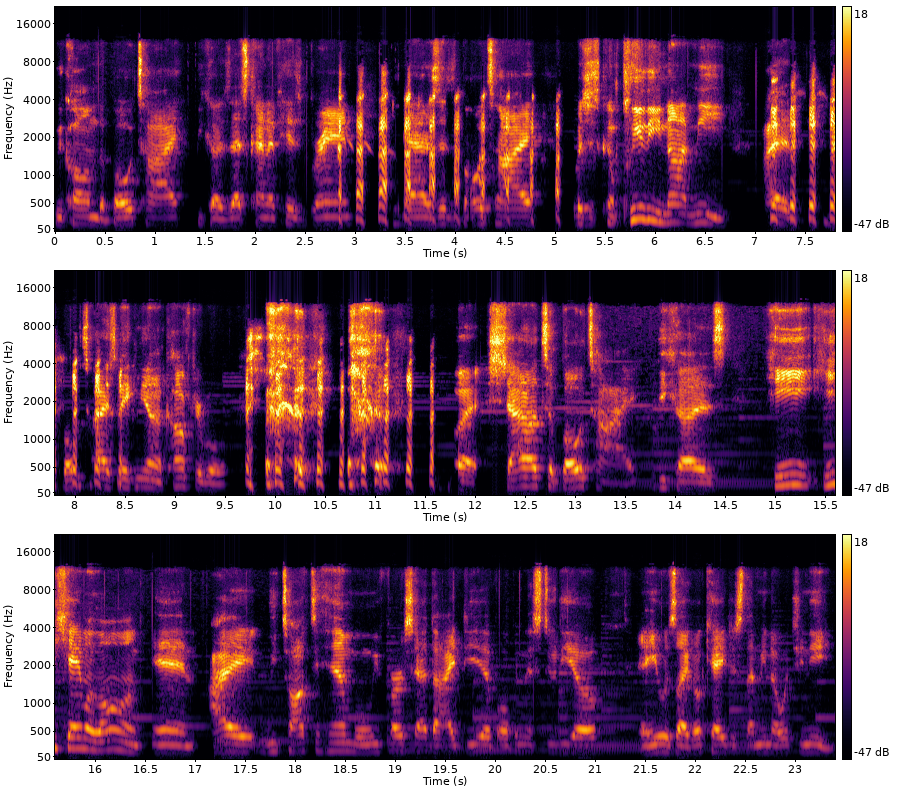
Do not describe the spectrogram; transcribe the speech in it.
We call him the bow tie because that's kind of his brand. he has his bow tie, which is completely not me. I, bow ties make me uncomfortable. but shout out to bow tie because he he came along and I we talked to him when we first had the idea of opening the studio and he was like, okay, just let me know what you need.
